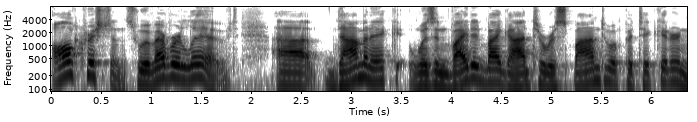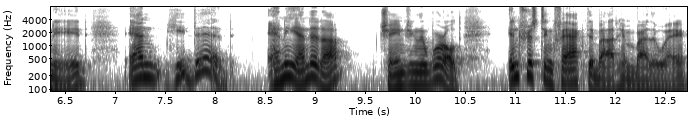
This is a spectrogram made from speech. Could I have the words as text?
all Christians who have ever lived, uh, Dominic was invited by God to respond to a particular need, and he did. And he ended up changing the world. Interesting fact about him, by the way.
